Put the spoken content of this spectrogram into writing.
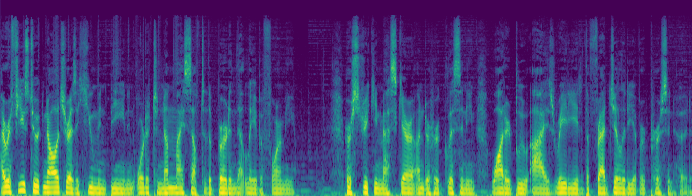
I refuse to acknowledge her as a human being in order to numb myself to the burden that lay before me her streaking mascara under her glistening, watered blue eyes radiated the fragility of her personhood,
